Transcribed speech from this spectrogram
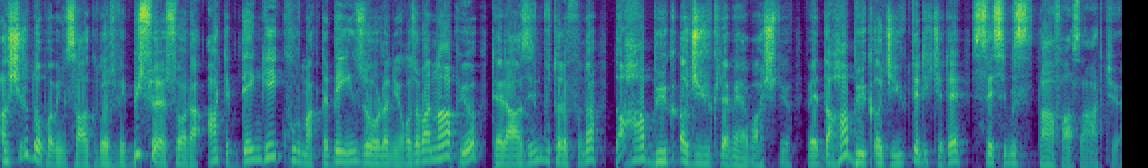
aşırı dopamin salgılıyoruz ve bir süre sonra artık dengeyi kurmakta beyin zorlanıyor. O zaman ne yapıyor? Terazinin bu tarafına daha büyük acı yüklemeye başlıyor. Ve daha büyük acı yükledikçe de stresimiz daha fazla artıyor.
